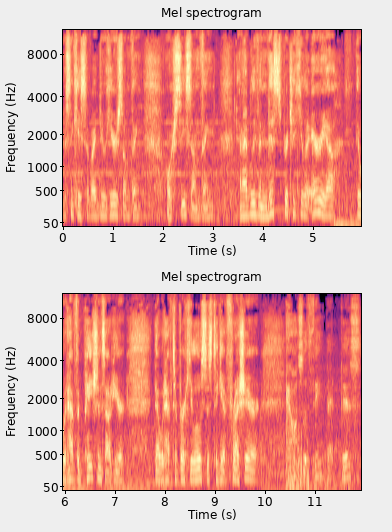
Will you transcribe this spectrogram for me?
just in case if I do hear something or see something. And I believe in this particular area, they would have the patients out here that would have tuberculosis to get fresh air. I also think that this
